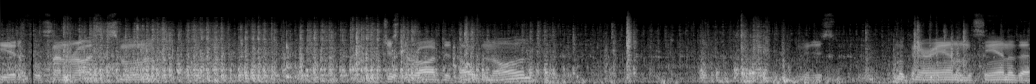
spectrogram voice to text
Beautiful sunrise this morning. Just arrived at Holden Island. We're just looking around on the Sienna to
